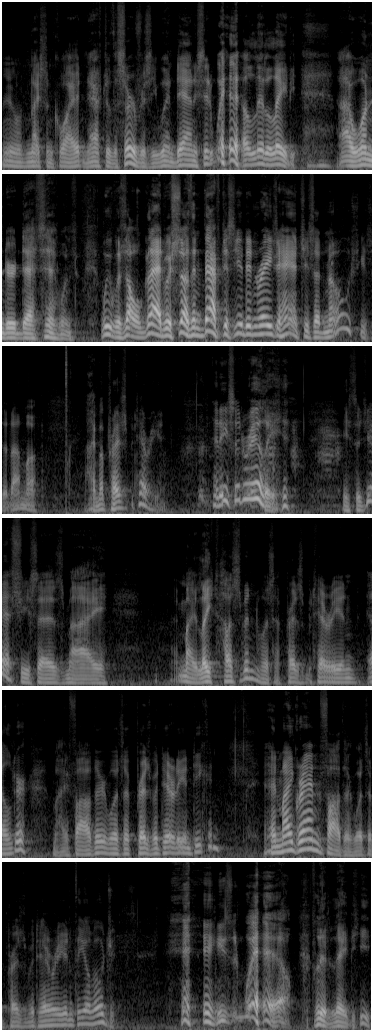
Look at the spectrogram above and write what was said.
you know, nice and quiet. And after the service, he went down. He said, "Well, little lady, I wondered that when we was all glad we're Southern Baptists, you didn't raise your hand." She said, "No." She said, "I'm a, I'm a Presbyterian." And he said, Really? He said, Yes. She says, My, my late husband was a Presbyterian elder, my father was a Presbyterian deacon, and my grandfather was a Presbyterian theologian. he said, Well, little lady,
